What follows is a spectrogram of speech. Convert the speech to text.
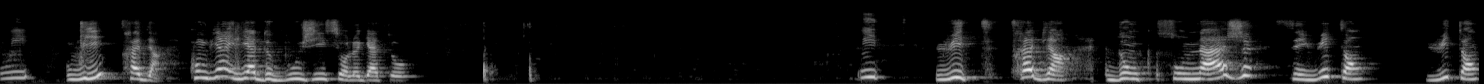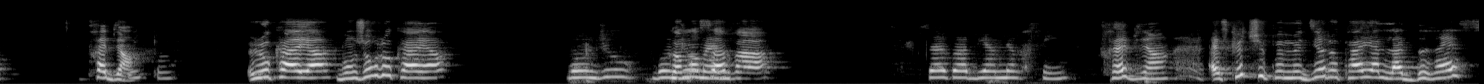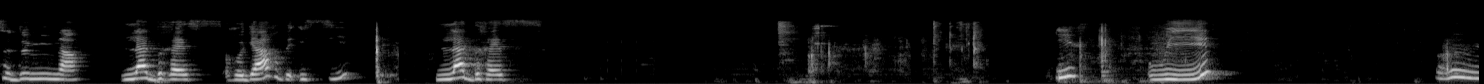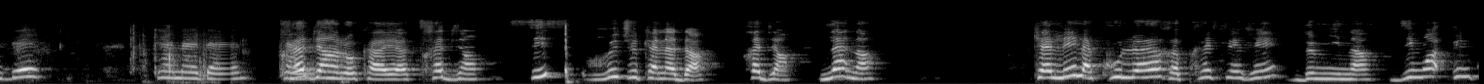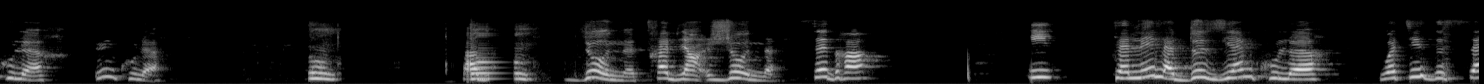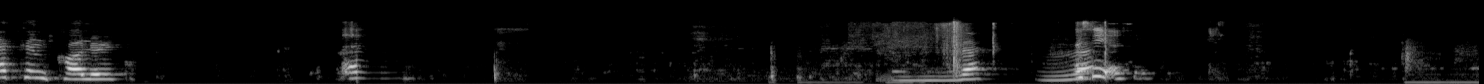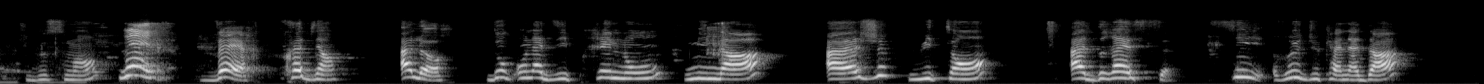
Oui. Oui, très bien. Combien il y a de bougies sur le gâteau? Oui. Huit. Très bien. Donc, son âge, c'est huit ans. Huit ans. Très bien. Lokaya. Bonjour, Lokaya. Bonjour. Bonjour. Comment ça va? Ça va bien, merci. Très bien. Est-ce que tu peux me dire, Lokaya, l'adresse de Mina? L'adresse. Regarde ici. L'adresse. Oui. rue de Canada. Très bien, Lokaya. Très bien. 6 rue du Canada. Très bien. Lana, quelle est la couleur préférée de Mina? Dis-moi une couleur. Une couleur. Pardon. Jaune. Très bien. Jaune. Cédra, Oui. quelle est la deuxième couleur? What is the second color? V. V. Doucement. Vert. Vert. Très bien. Alors, donc on a dit prénom, Mina, âge, 8 ans, adresse, 6 rue du Canada,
